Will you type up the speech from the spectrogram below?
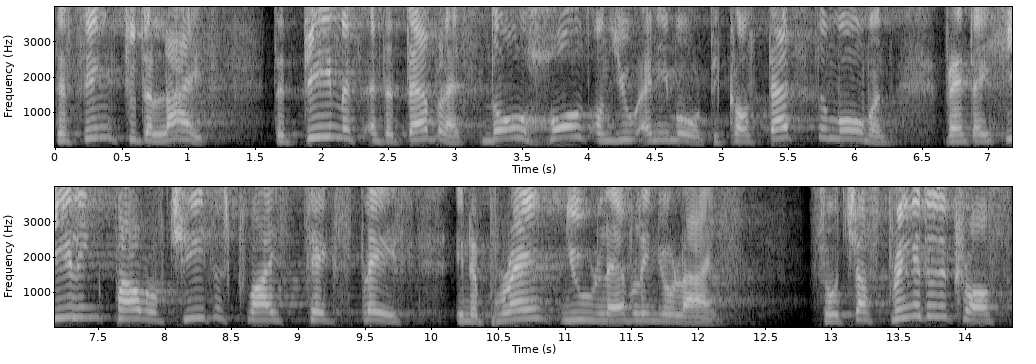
the thing to the light. The demons and the devil has no hold on you anymore because that's the moment when the healing power of Jesus Christ takes place in a brand new level in your life. So just bring it to the cross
